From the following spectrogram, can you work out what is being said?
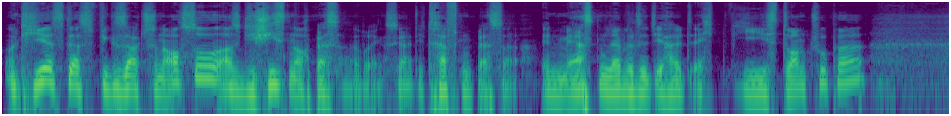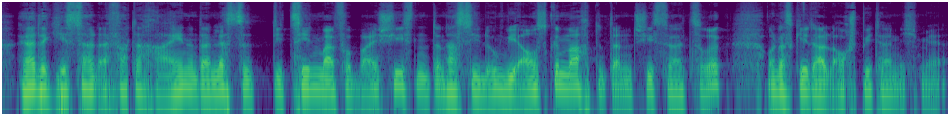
Und hier ist das, wie gesagt, schon auch so. Also die schießen auch besser übrigens, ja, die treffen besser. Im ersten Level sind die halt echt wie Stormtrooper. Ja, da gehst du halt einfach da rein und dann lässt du die zehnmal vorbeischießen und dann hast du ihn irgendwie ausgemacht und dann schießt du halt zurück und das geht halt auch später nicht mehr.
